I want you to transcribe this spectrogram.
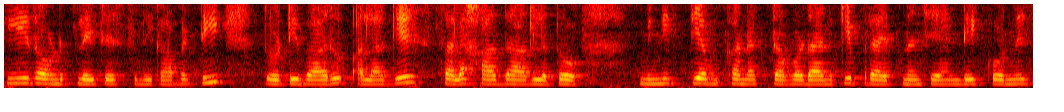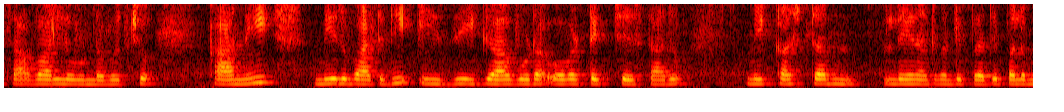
కీ రౌండ్ ప్లే చేస్తుంది కాబట్టి తోటివారు అలాగే సలహాదారులతో నిత్యం కనెక్ట్ అవ్వడానికి ప్రయత్నం చేయండి. కొన్ని సవాళ్ళు ఉండవచ్చు కానీ మీరు వాటిని ఈజీగా కూడా ఓవర్టేక్ చేస్తారు. మీ కష్టం లేనటువంటి ప్రతిఫలం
